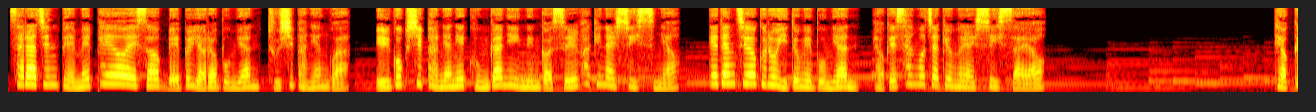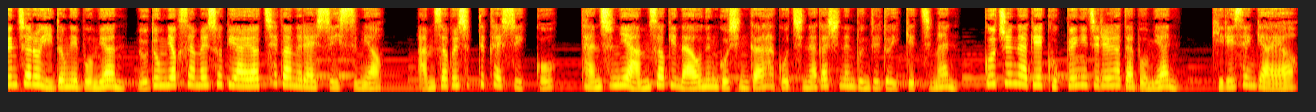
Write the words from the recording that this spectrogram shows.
사라진 뱀의 폐허에서 맵을 열어보면 2시 방향과 7시 방향의 공간이 있는 것을 확인할 수 있으며 해당 지역으로 이동해보면 벽의 상호작용을 할 수 있어요. 벽 근처로 이동해보면 노동력 3을 소비하여 채광을 할 수 있으며 암석을 습득할 수 있고 단순히 암석이 나오는 곳인가 하고 지나가시는 분들도 있겠지만 꾸준하게 곡괭이질을 하다 보면 길이 생겨요.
